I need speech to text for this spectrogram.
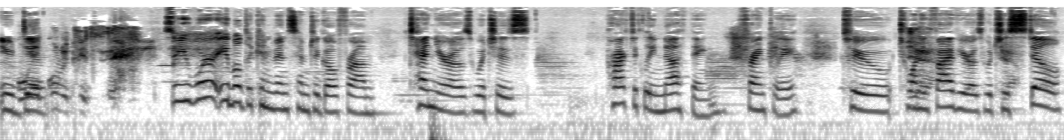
you we did good with it. So you were able to convince him to go from 10 euros, which is practically nothing, frankly, to 25 euros, which is still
